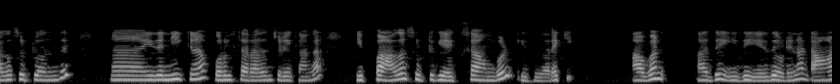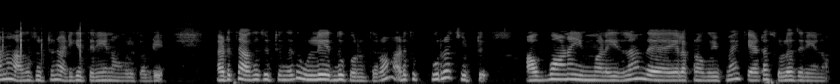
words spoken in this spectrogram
அகசுட்டு வந்து இதை நீக்கினா பொருள் தராதுன்னு சொல்லியிருக்காங்க. இப்போ அகசுட்டுக்கு எக்ஸாம்பிள் இது வரைக்கும். அவன் அது இது எது அப்படின்னா டானும் அகசுட்டுன்னு அடிக்க தெரியணும் உங்களுக்கு அப்படியே. அடுத்து அகசுட்டுங்கிறது உள்ளே இருந்து பொருள் தரும். அடுத்து புறச்சுட்டு அவ்வானம் இம்மலை இதெல்லாம் இந்த இலக்கண குறிப்புமே கேட்டால் சொல்ல தெரியணும்.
